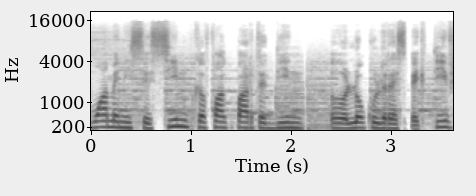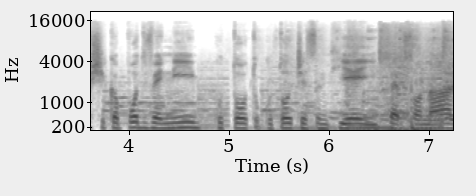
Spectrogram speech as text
oamenii se simt că fac parte din uh, locul respectiv și că pot veni cu totul, cu tot ce sunt ei personal.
